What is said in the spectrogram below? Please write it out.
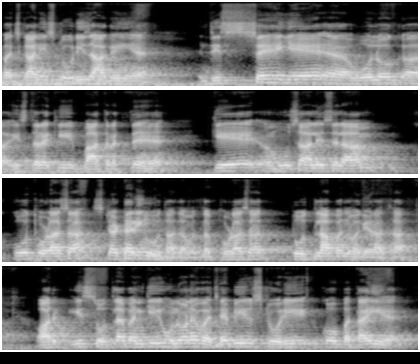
بچکانی سٹوریز آ گئی ہیں جس سے یہ وہ لوگ اس طرح کی بات رکھتے ہیں۔ کہ موسا علیہ السلام کو تھوڑا سا سٹٹرنگ ہوتا تھا مطلب تھوڑا سا توتلا پن وغیرہ تھا۔ اور اس توتلا پن کی انہوں نے وجہ بھی اسٹوری کو بتائی ہے۔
